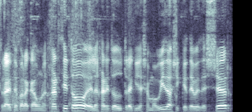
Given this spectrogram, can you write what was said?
Tráete para acá un ejército. El ejército de Utrecht ya se ha movido Así que debe de ser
